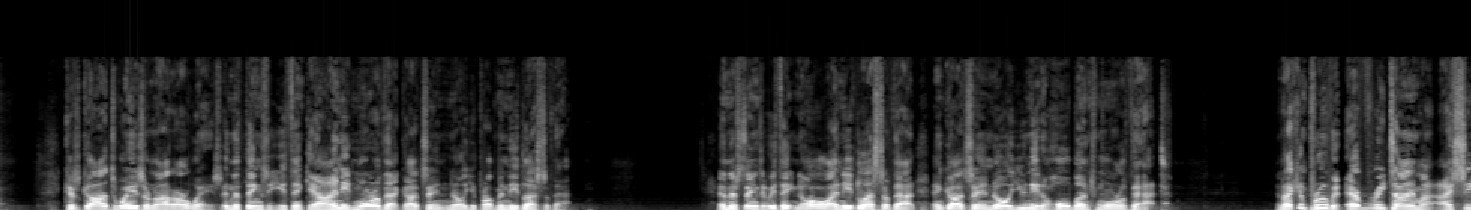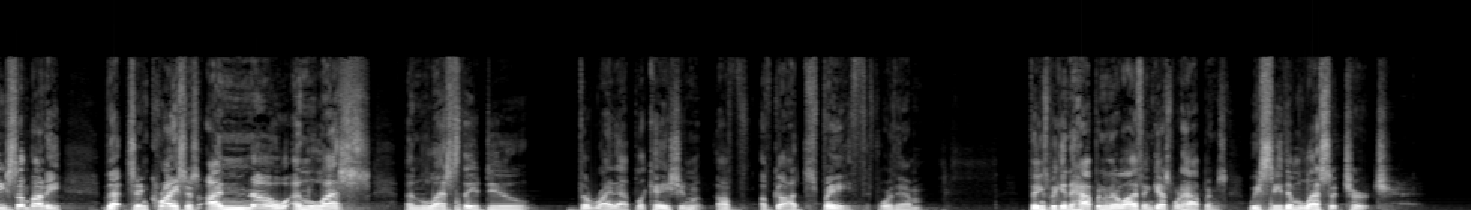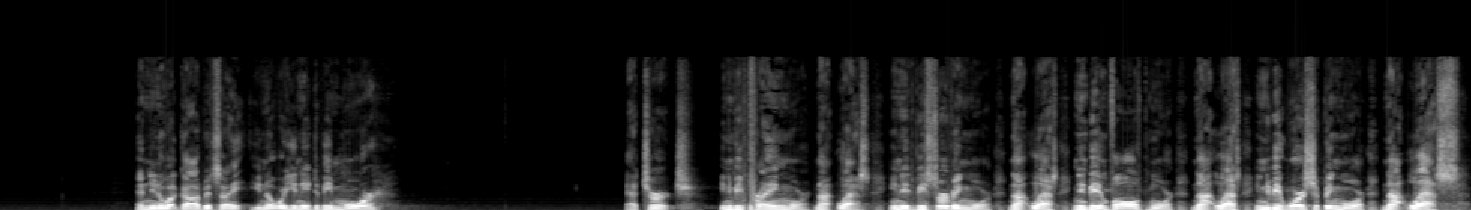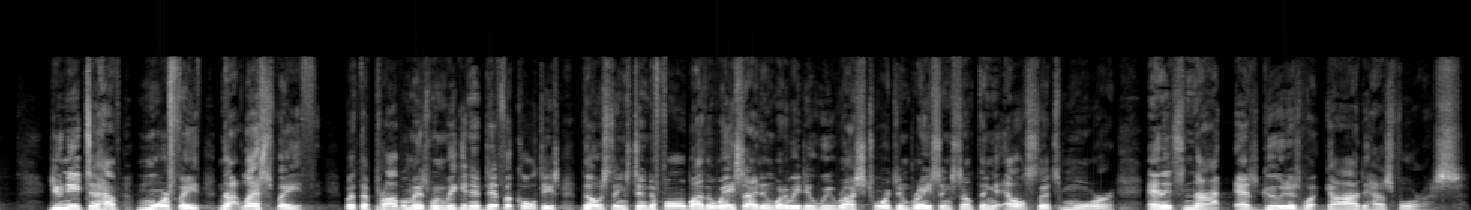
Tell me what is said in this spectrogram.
Because God's ways are not our ways. And the things that you think, yeah, I need more of that, God's saying, no, you probably need less of that. And there's things that we think, no, I need less of that. And God's saying, no, you need a whole bunch more of that. And I can prove it every time I, see somebody that's in crisis. I know unless, unless they do the right application of, of God's faith for them, things begin to happen in their life. And guess what happens? We see them less at church. And you know what God would say? You know where you need to be more? At church. You need to be praying more, not less. You need to be serving more, not less. You need to be involved more, not less. You need to be worshiping more, not less. You need to have more faith, not less faith. But the problem is when we get into difficulties, those things tend to fall by the wayside. And what do we do? We rush towards embracing something else that's more, and it's not as good as what God has for us.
